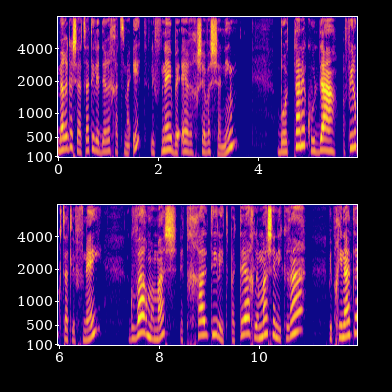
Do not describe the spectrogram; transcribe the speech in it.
מהרגע שיצאתי לדרך עצמאית, לפני בערך שבע שנים, באותה נקודה, אפילו קצת לפני, כבר ממש התחלתי להתפתח למה שנקרא, מבחינת uh,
